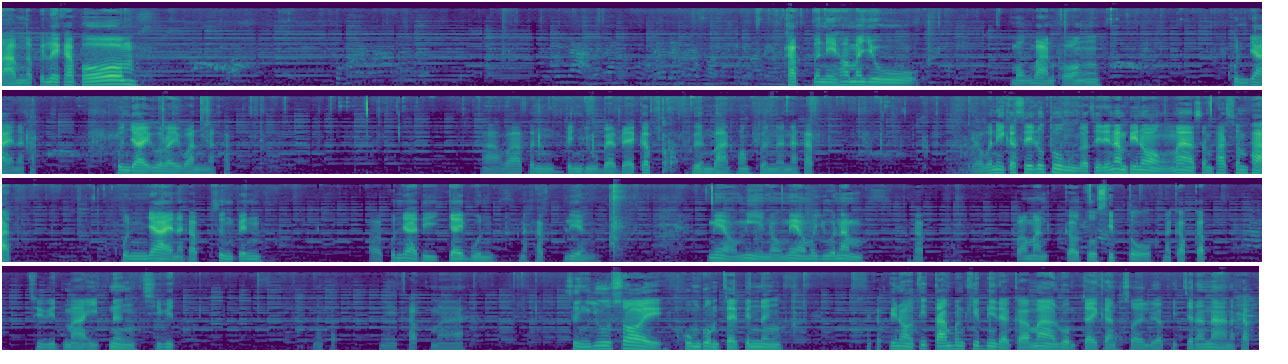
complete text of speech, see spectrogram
ตามกันไปเลยครับผมครับตัวนี้เข้ามาอยู่มองบ้านของคุณยายนะครับ คุณยายอุไรวันนะครับ ว่าเพิ่นเป็นอยู่แบบใดกับเพื่อนบ้านของเพิ่นนั่นนะครับ เดี๋ยววันนี้เกษตรลูกทุ่งก็สิได้นำพี่น้องมาสัมผัสสัมผัสคุณยายนะครับ ซึ่งเป็นคุณยายที่ใจบุญนะครับเลี้ยงแมวมีน้องแมวมาอยู่นำนะครับ ประมาณเก่าตัวสิบตัวนะครับกับชีวิตหมาอีกหนึ่งชีวิตนะครับนี่ครับหมาซึ่งอยู่ซอยคุมรวมใจเป็นหนึ่ง นะครับพี่น้องติดตามเบิ่งคลิปนี้เดี๋ยวก็มารวมใจกันซอยเหลือพิจารณานะครับ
